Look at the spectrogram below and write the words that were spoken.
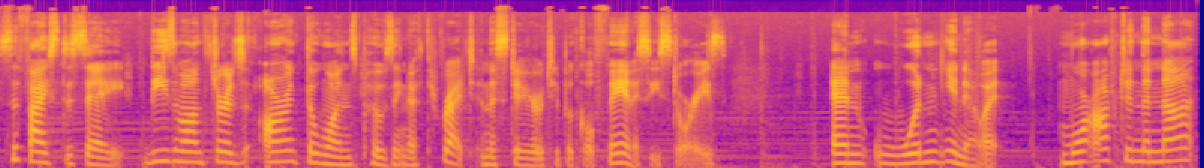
Suffice to say, these monsters aren't the ones posing a threat in the stereotypical fantasy stories. And wouldn't you know it, more often than not,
